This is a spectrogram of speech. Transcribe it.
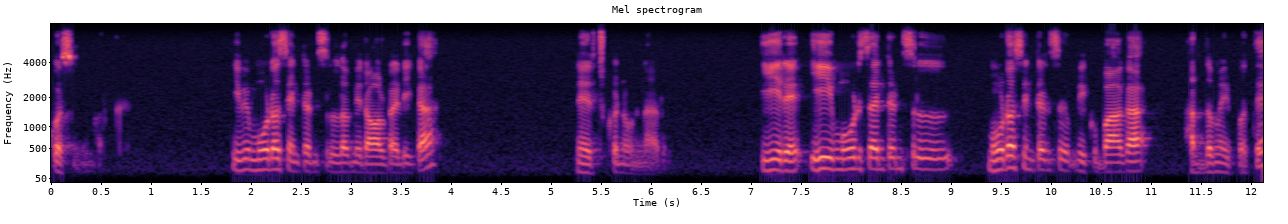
question mark ఇవి మూడో సెంటెన్స్లో మీరు ఆల్రెడీగా నేర్చుకుని ఉన్నారు. ఈ రే ఈ మూడు సెంటెన్సులు మూడో సెంటెన్స్ మీకు బాగా అర్థమైపోతే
